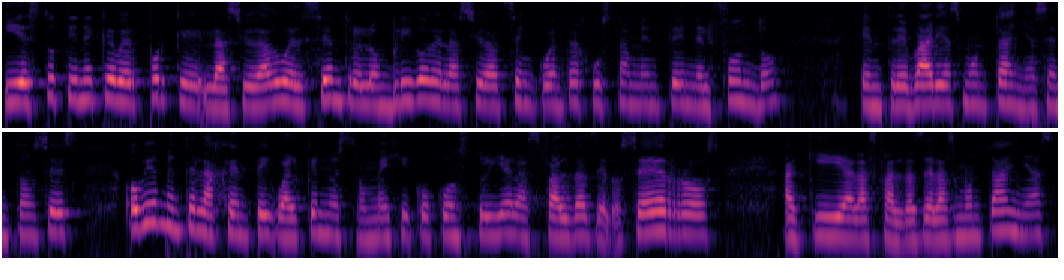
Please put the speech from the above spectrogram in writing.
Y esto tiene que ver porque la ciudad o el centro, el ombligo de la ciudad se encuentra justamente en el fondo entre varias montañas. Entonces, obviamente la gente, igual que en nuestro México, construye las faldas de los cerros, aquí a las faldas de las montañas.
